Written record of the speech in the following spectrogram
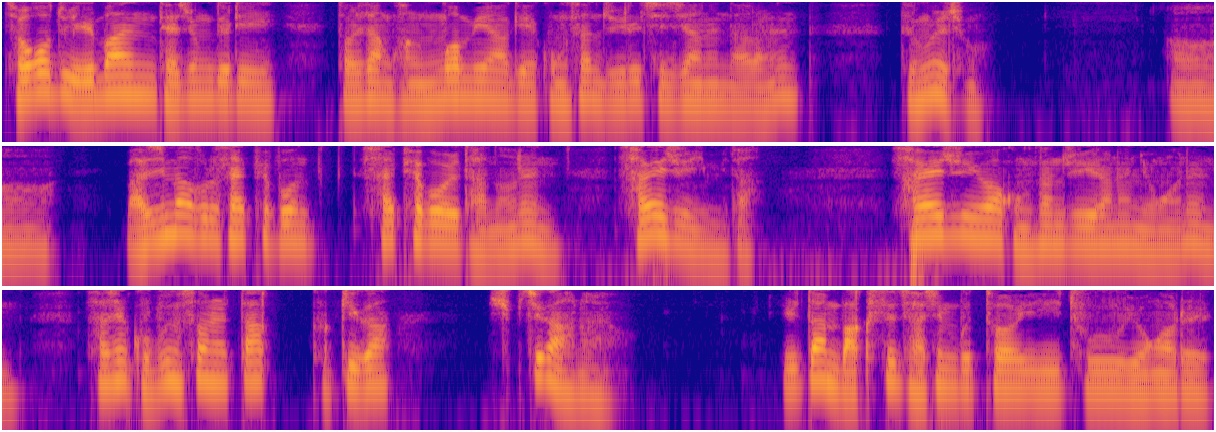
적어도 일반 대중들이 더 이상 광범위하게 공산주의를 지지하는 나라는 드물죠. 어, 마지막으로 살펴본, 살펴볼 단어는 사회주의입니다. 사회주의와 공산주의라는 용어는 사실 구분선을 딱 긋기가 쉽지가 않아요. 일단 막스 자신부터 이 두 용어를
